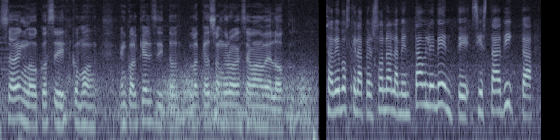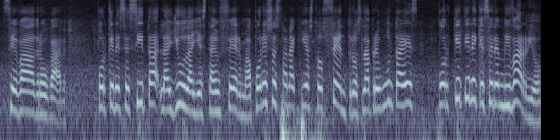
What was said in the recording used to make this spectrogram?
Se ven locos, sí, como en cualquier sitio. Los que son drogas se van a ver locos. Sabemos que la persona lamentablemente, si está adicta, se va a drogar porque necesita la ayuda y está enferma. Por eso están aquí estos centros. La pregunta es, ¿por qué tiene que ser en mi barrio?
